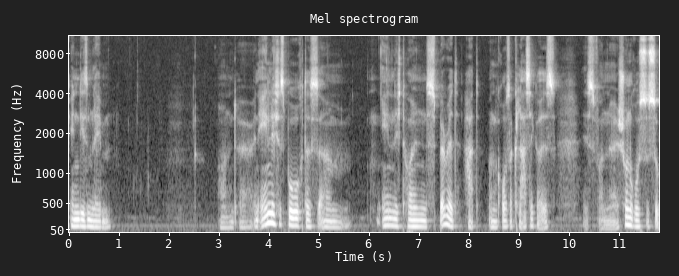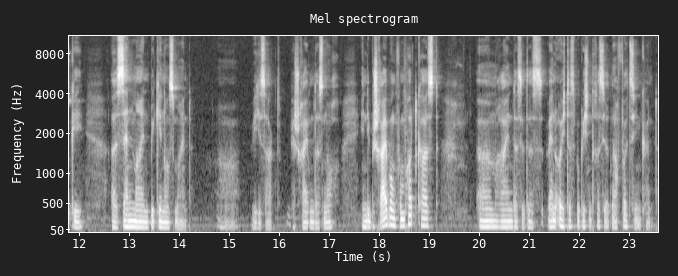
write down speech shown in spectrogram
in diesem Leben. Und äh, ein ähnliches Buch, das ähm, ähnlich tollen Spirit hat und ein großer Klassiker ist, ist von äh, Shunru Suzuki, äh, Zen Mind, Beginner's Mind. Äh, wie gesagt, wir schreiben das noch in die Beschreibung vom Podcast ähm, rein, dass ihr das, wenn euch das wirklich interessiert, nachvollziehen könnt.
